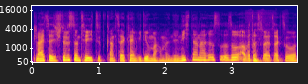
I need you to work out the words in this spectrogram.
gleichzeitig stimmt es natürlich, du kannst ja kein Video machen, wenn dir nicht danach ist oder so, aber dass du halt sagst so,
